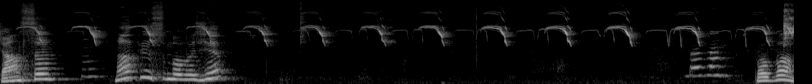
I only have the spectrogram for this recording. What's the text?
Cansın. Ne yapıyorsun babacığım? Babam Babam.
